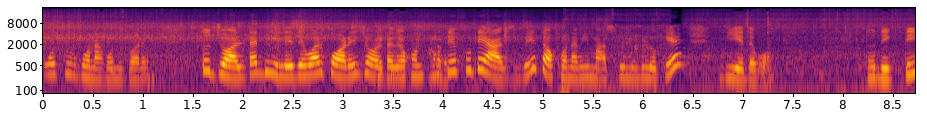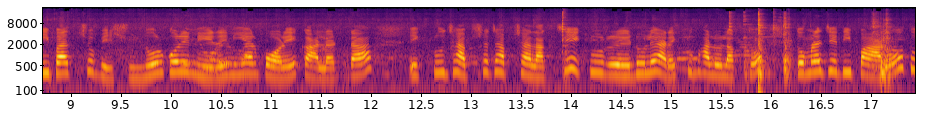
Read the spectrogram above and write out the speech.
প্রচুর গোনাগুনি করে। তো জলটা ঢেলে দেওয়ার পরে জলটা যখন ফুটে ফুটে আসবে, তখন আমি মাশরুমগুলোকে দিয়ে দেবো। তো দেখতেই পাচ্ছ, বেশ সুন্দর করে নেড়ে নেওয়ার পরে কালারটা একটু ঝাপসা ঝাপসা লাগছে, একটু রেড হলে আর একটু ভালো লাগতো। তোমরা যদি পারো, তো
